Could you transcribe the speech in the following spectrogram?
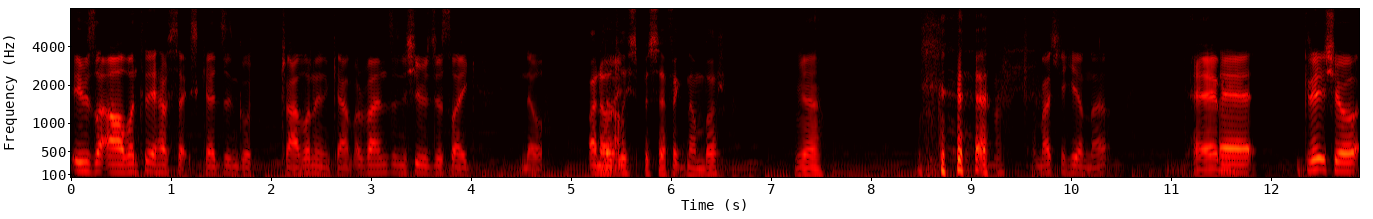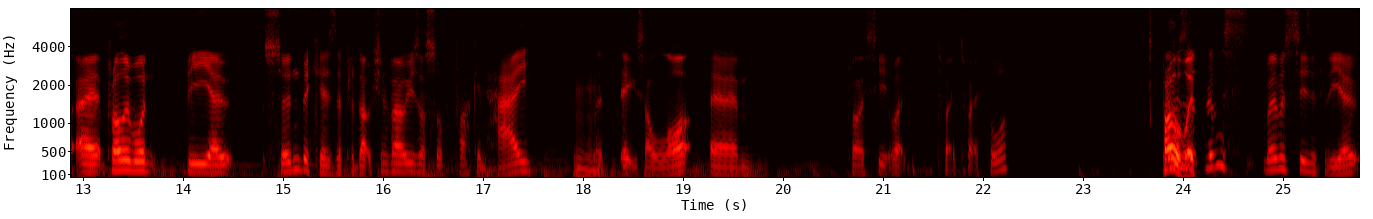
He was like, oh, I wanted to have six kids and go traveling in camper vans. And she was just like, no. An No. oddly specific number. Yeah Imagine hearing that. um, Uh, great show. Uh, probably won't be out soon because the production values are so fucking high. hmm. It takes a lot. Um, probably see it what twenty twenty four. Probably. When was, when was season three out?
